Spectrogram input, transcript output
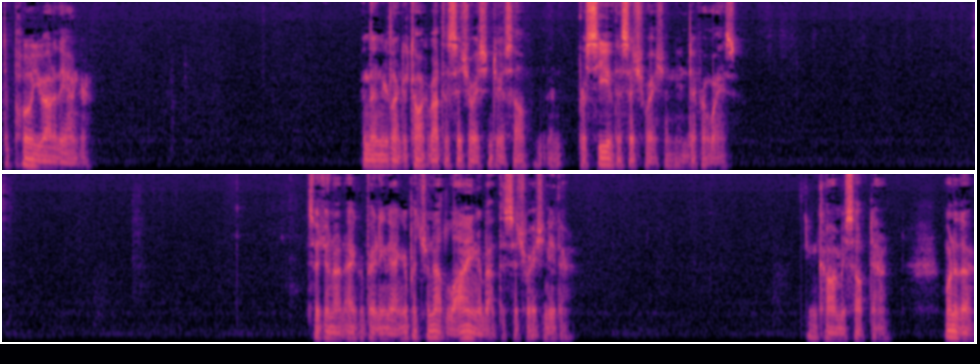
to pull you out of the anger. And then you learn to talk about the situation to yourself and perceive the situation in different ways. So you're not aggravating the anger, but you're not lying about the situation either. You can calm yourself down. One of the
